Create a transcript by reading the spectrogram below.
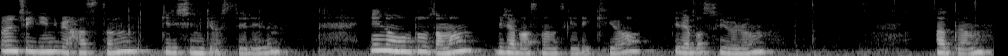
Önce yeni bir hastanın girişini gösterelim. Yeni olduğu zaman bire basmamız gerekiyor. Bire basıyorum. Adım.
